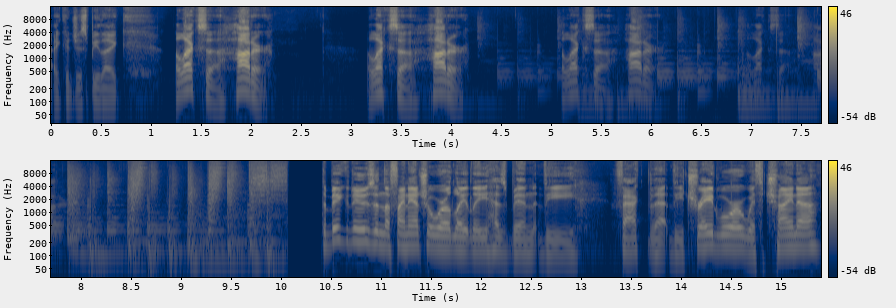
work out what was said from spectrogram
I could just be like, Alexa, hotter. Alexa, hotter. Alexa, hotter. Alexa, hotter. The big news in the financial world lately has been the fact that the trade war with China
